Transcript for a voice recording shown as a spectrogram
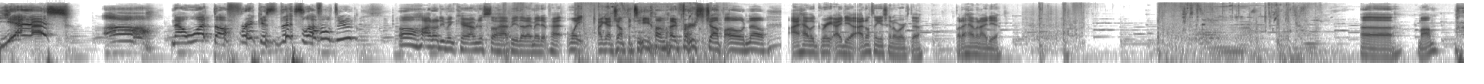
Yes! Oh, now what the frick is this level, dude? Oh, I don't even care. I'm just so happy that I made it past. Wait, I got jump fatigue on my first jump. Oh no. I have a great idea. I don't think it's gonna work though, but I have an idea. Uh, mom?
